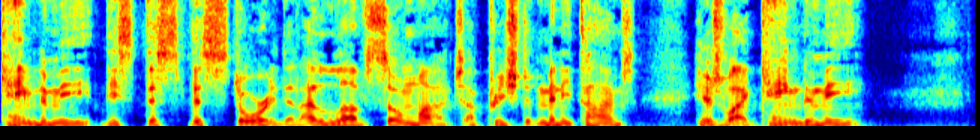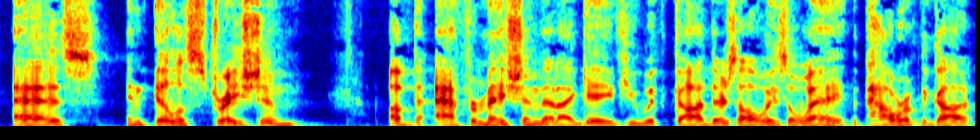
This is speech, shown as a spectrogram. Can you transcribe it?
came to me. These, this, this story that I love so much. I preached it many times. Here's why it came to me as an illustration of the affirmation that I gave you. With God, there's always a way. The power of the God,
